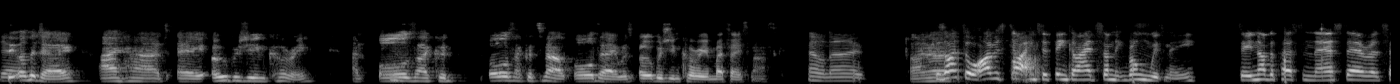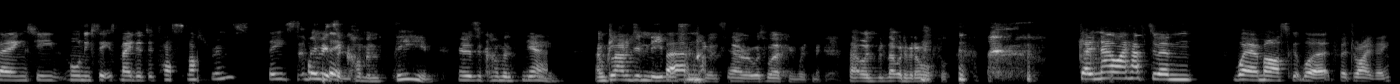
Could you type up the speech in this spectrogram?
Yeah. The other day, I had a aubergine curry, and all. I could all I could smell all day was aubergine curry in my face mask. Oh no. I know. Because I thought I was starting to think I had something wrong with me, See another person there, Sarah, saying she morning six made her detest mushrooms. See, maybe it's a common theme. Maybe it's a common theme. Yeah. I'm glad I didn't eat but, um, when Sarah was working with me. That would that would have been awful. so now I have to um wear a mask at work for driving.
